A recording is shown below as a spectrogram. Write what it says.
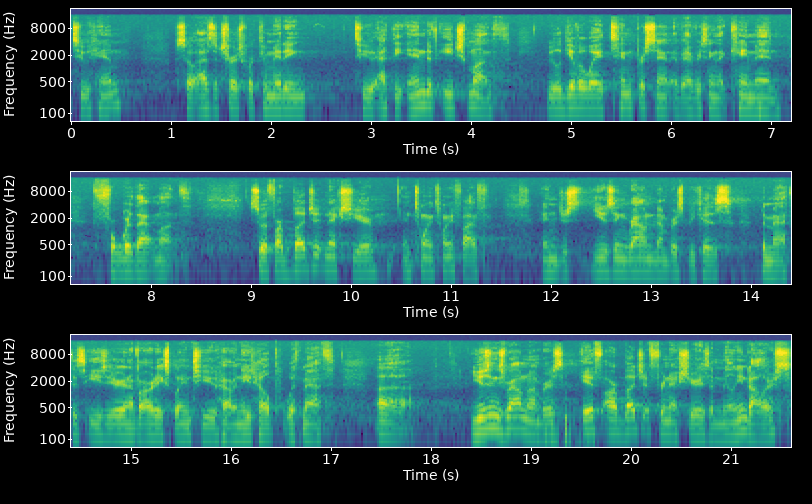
to him. So, as a church, we're committing to, at the end of each month, we will give away 10% of everything that came in for that month. So, if our budget next year in 2025, and just using round numbers because the math is easier, and I've already explained to you how I need help with math. Uh, using these round numbers, if our budget for next year is a million dollars,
